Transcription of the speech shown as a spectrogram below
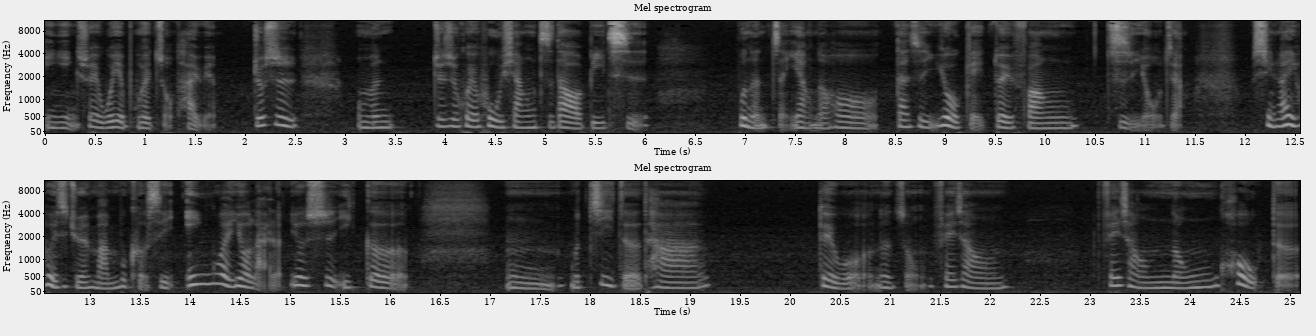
阴影，所以我也不会走太远。就是我们就是会互相知道彼此不能怎样，然后但是又给对方自由，这样醒来以后也是觉得蛮不可思议，因为又来了，又是一个嗯，我记得他对我那种非常非常浓厚的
